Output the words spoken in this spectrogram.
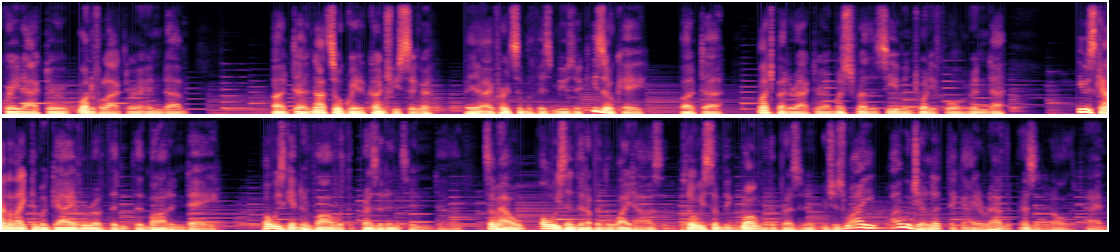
great actor, wonderful actor, and uh, but uh, not so great a country singer. I, I've heard some of his music. He's okay, but uh, much better actor. I'd much rather see him in 24. And uh, he was kind of like the MacGyver of the, the modern day, always getting involved with the president and uh, somehow always ended up in the White House. And there was always something wrong with the president, which is why why would you let the guy around the president all the time?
